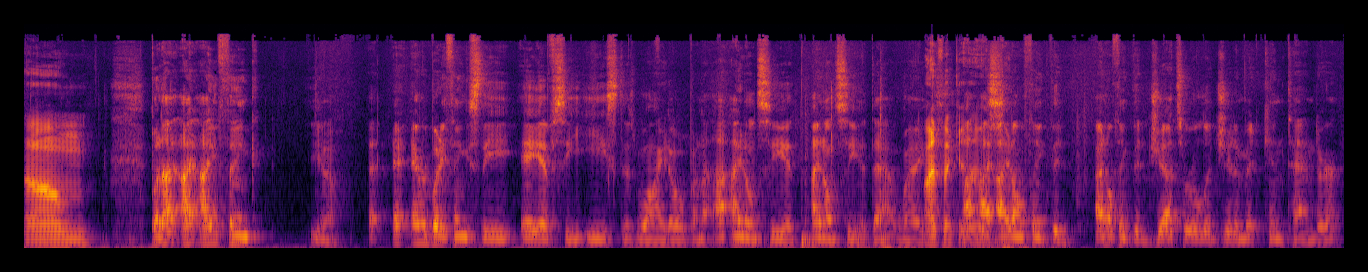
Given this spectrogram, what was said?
um, but I, I, I think you know everybody thinks the AFC East is wide open. I, I, don't see it. I don't see it that way. I think it I, is. I, I, don't think that. I don't think the Jets are a legitimate contender,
